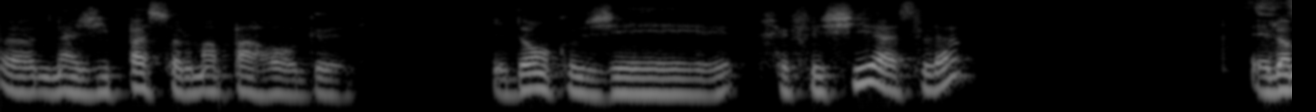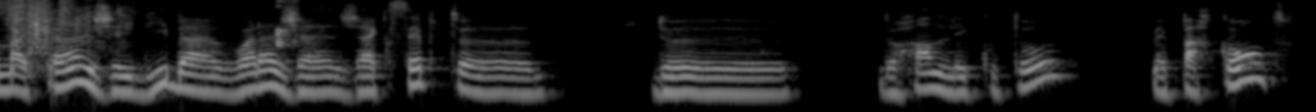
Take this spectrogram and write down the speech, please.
euh, n'agis pas seulement par orgueil. Et donc, j'ai réfléchi à cela. Et le matin, j'ai dit, ben voilà, j'accepte euh, de, de rendre les couteaux, mais par contre,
